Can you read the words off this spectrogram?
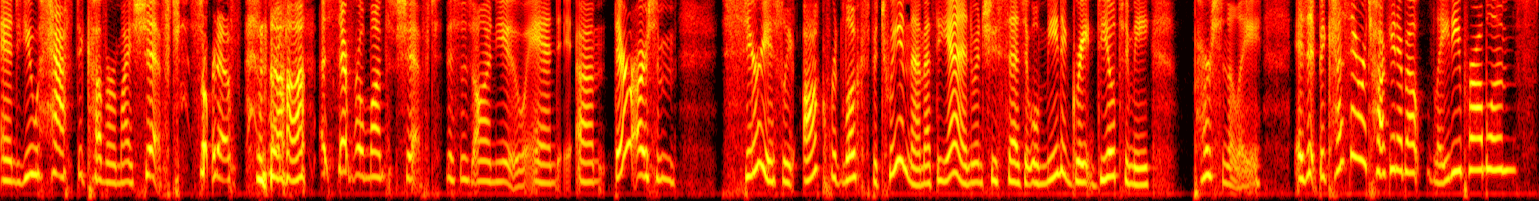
and you have to cover my shift, sort of Uh-huh. a several month shift. This is on you. And um, there are some seriously awkward looks between them at the end when she says, It will mean a great deal to me personally. Is it because they were talking about lady problems?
